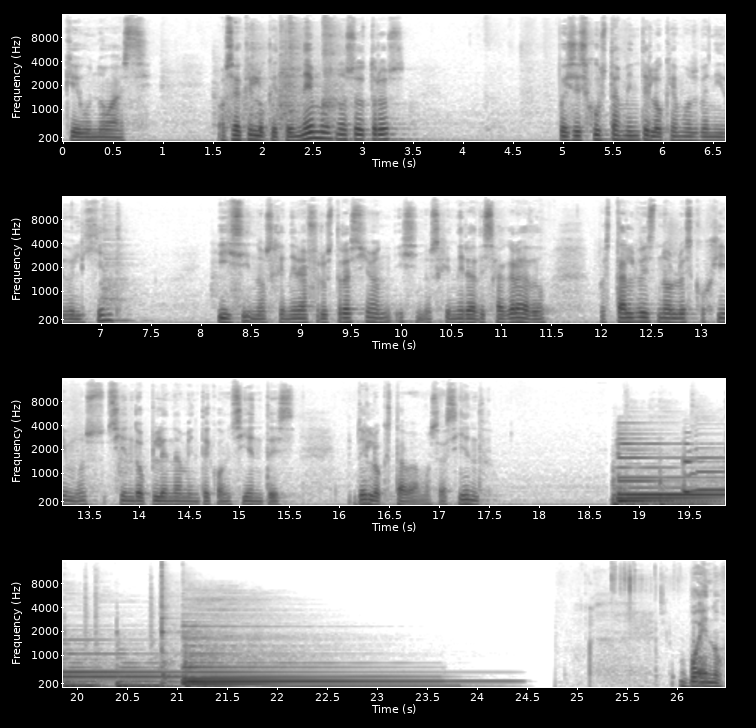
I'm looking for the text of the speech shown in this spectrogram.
que uno hace. O sea que lo que tenemos nosotros, pues es justamente lo que hemos venido eligiendo. Y si nos genera frustración y si nos genera desagrado, pues tal vez no lo escogimos siendo plenamente conscientes de lo que estábamos haciendo. Bueno,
